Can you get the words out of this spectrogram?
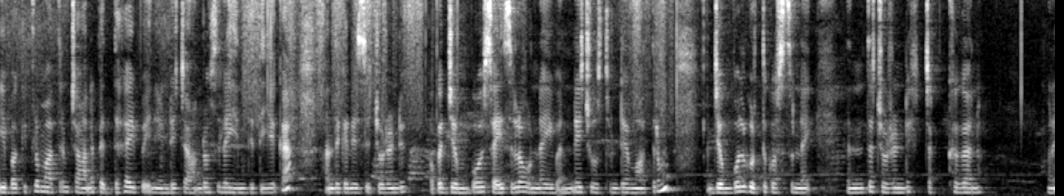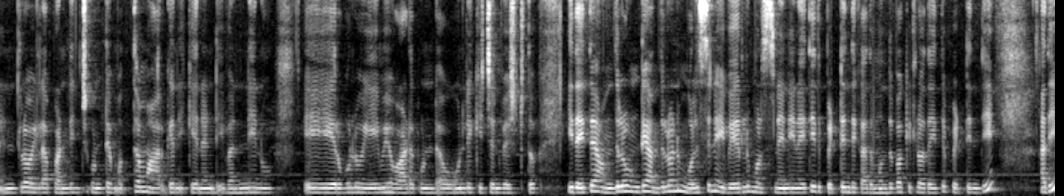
ఈ బకెట్లో మాత్రం చాలా పెద్దగా అయిపోయినాయండి. చాలా రోజులు అయింది తీయక. అందుకనేసి చూడండి ఒక జంబో సైజులో ఉన్నాయి. ఇవన్నీ చూస్తుంటే మాత్రం జంబోలు గుర్తుకొస్తున్నాయి. ఎంత చూడండి చక్కగాను. మన ఇంట్లో ఇలా పండించుకుంటే మొత్తం ఆర్గానికేనండి. ఇవన్నీను ఏ ఎరువులు ఏమీ వాడకుండా ఓన్లీ కిచెన్ వేస్ట్తో. ఇదైతే అందులో ఉండే అందులోనే మొలిసినాయి వేర్లు మొలిసినాయి. నేనైతే ఇది పెట్టింది కాదు ముందు బకెట్లో అదైతే పెట్టింది. అది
